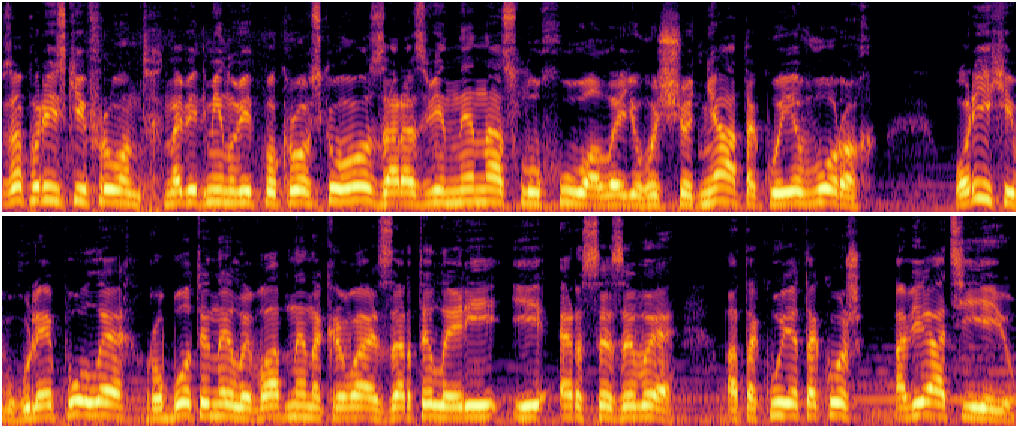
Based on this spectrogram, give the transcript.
Запорізький фронт, на відміну від Покровського, зараз він не на слуху, але його щодня атакує ворог. Оріхів, Гуляйполе, Роботине, Левадне накриває з артилерії і РСЗВ. Атакує також авіацією.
